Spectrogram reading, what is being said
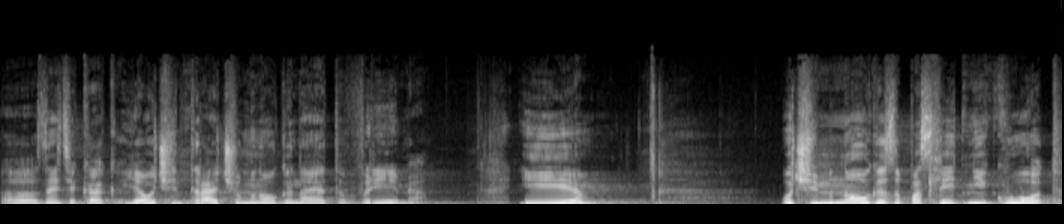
э, знаете как, я очень трачу много на это время. И очень много за последний год,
